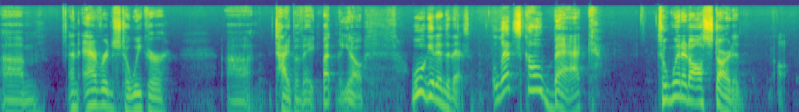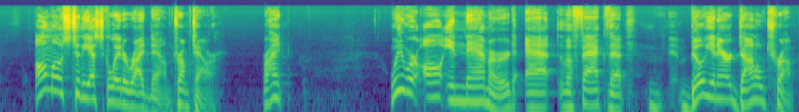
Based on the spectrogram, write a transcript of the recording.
um, an average to weaker uh, type of eight. But, you know, we'll get into this. Let's go back to when it all started. Almost to the escalator ride down, Trump Tower, right? We were all enamored at the fact that billionaire Donald Trump,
